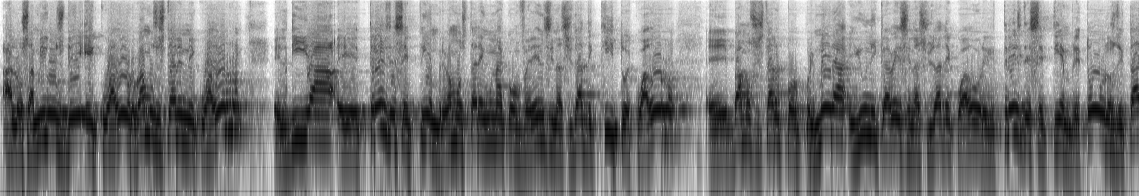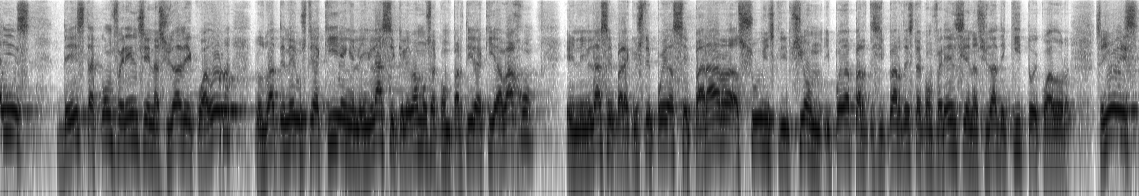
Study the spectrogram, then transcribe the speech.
a los amigos de Ecuador. Vamos a estar en Ecuador el día 3 eh, de septiembre. Vamos a estar en una conferencia en la ciudad de Quito, Ecuador eh, vamos a estar por primera y única vez en la ciudad de Ecuador el 3 de septiembre. Todos los detalles de esta conferencia en la ciudad de Ecuador los va a tener usted aquí en el enlace que le vamos a compartir aquí abajo. El enlace para que usted pueda separar su inscripción y pueda participar de esta conferencia en la ciudad de Quito, Ecuador. Señores,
